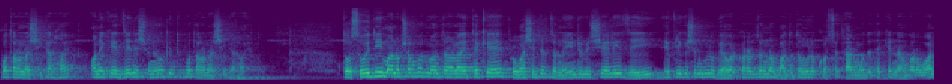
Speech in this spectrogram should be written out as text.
প্রতারণার শিকার হয়। অনেকে জেনে শুনেও কিন্তু প্রতারণার শিকার হয়। তো সৌদি মানব সম্পদ মন্ত্রণালয় থেকে প্রবাসীদের জন্য ইন্ডিভিজুয়ালি যেই অ্যাপ্লিকেশনগুলো ব্যবহার করার জন্য বাধ্যতামূলক করছে, তার মধ্যে থেকে number one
